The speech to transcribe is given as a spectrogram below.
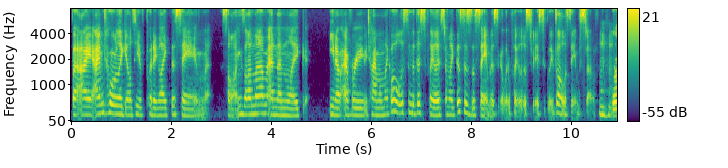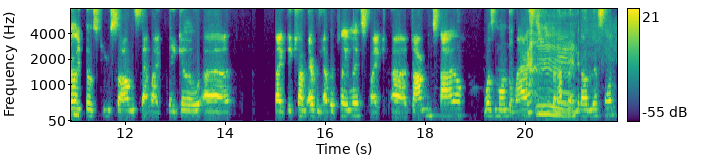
But I I'm totally guilty of putting like the same songs on them and then like you know every time I'm like, "Oh, listen to this playlist." I'm like, "This is the same as the other playlist basically. It's all the same stuff." Mhm. They're like those few songs that like they go uh, like they come every other playlist. Like uh, Gangnam Style wasn't on the last, but I put it on this one.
